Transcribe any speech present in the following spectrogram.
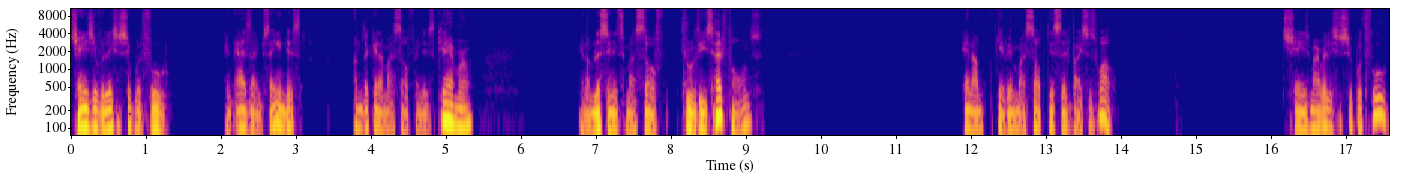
change your relationship with food. And as I'm saying this, I'm looking at myself in this camera and I'm listening to myself through these headphones. And I'm giving myself this advice as well. Change my relationship with food.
